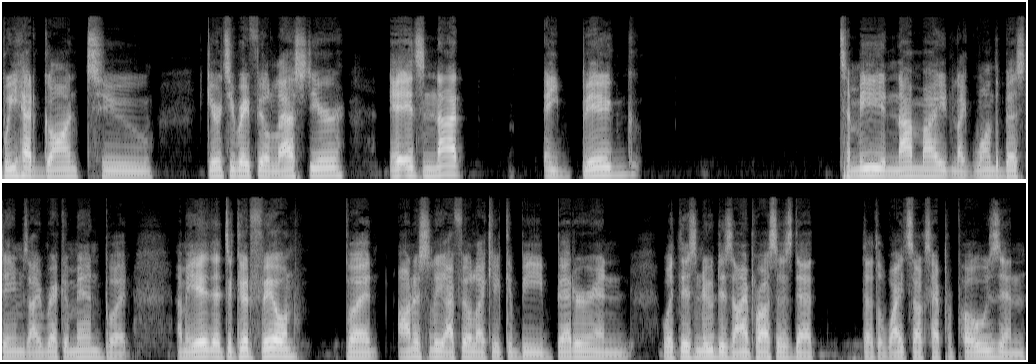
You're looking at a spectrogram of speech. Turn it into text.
we had gone to Guarantee Rate Field last year. It's not a big, to me, not my like one of the best stadiums I recommend, but I mean it, it's a good field. But honestly, I feel like it could be better. And with this new design process that that the White Sox have proposed, and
